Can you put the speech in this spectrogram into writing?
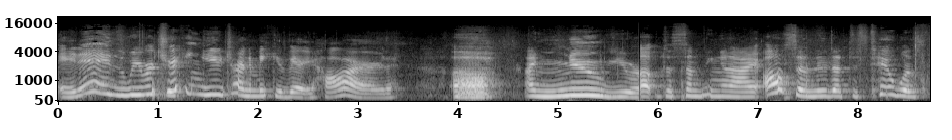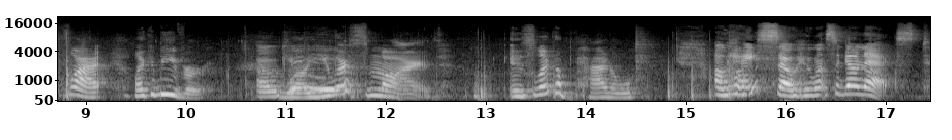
it is. We were tricking you, trying to make it very hard. Ugh, I knew you were up to something, and I also knew that this tail was flat like a beaver. Okay. Well, you are smart. It's like a paddle. Okay, so who wants to go next?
